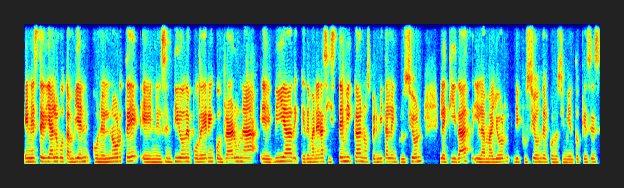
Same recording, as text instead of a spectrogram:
en este diálogo también con el norte, en el sentido de poder encontrar una eh, vía que de manera sistémica nos permita la inclusión, la equidad y la mayor difusión del conocimiento, que ese es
